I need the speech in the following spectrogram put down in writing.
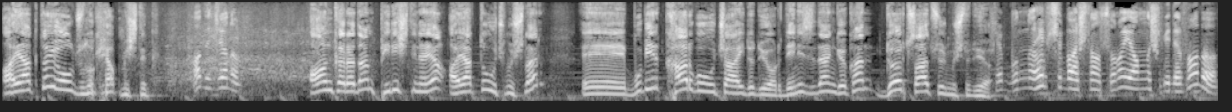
ayakta yolculuk yapmıştık. Hadi canım. Ankara'dan Priştine'ye ayakta uçmuşlar. Ee, bu bir kargo uçağıydı diyor. Denizli'den Gökhan 4 saat sürmüştü diyor. İşte bunlar hepsi baştan sona yanlış bir defa da.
